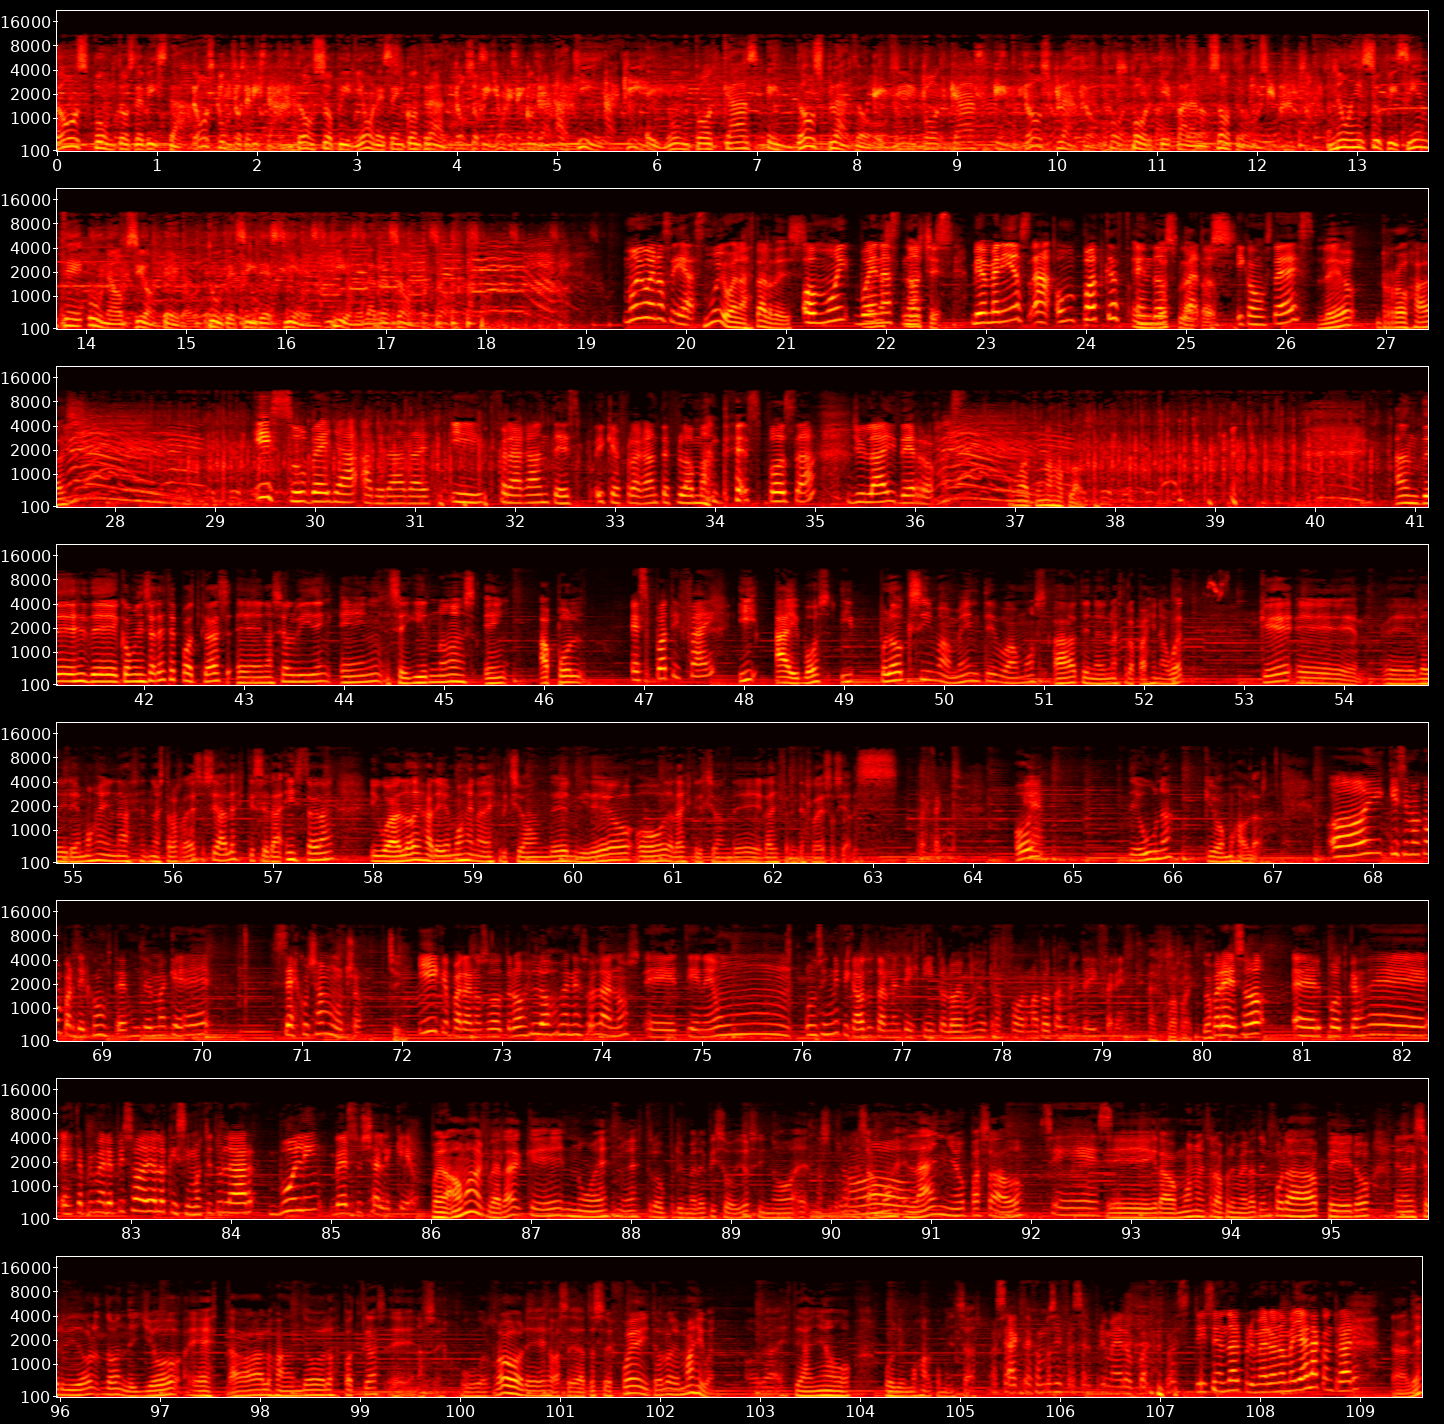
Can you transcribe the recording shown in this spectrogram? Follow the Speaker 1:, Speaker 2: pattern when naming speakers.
Speaker 1: Dos puntos de vista.
Speaker 2: Dos puntos de vista.
Speaker 1: Dos opiniones encontradas.
Speaker 2: Dos opiniones encontradas.
Speaker 1: Aquí,
Speaker 2: Aquí.
Speaker 1: en un podcast en dos platos.
Speaker 2: En un podcast en dos platos.
Speaker 1: Porque para nosotros no es suficiente una opción, pero tú decides quién tiene la razón.
Speaker 3: Muy buenos días.
Speaker 4: Muy buenas tardes.
Speaker 3: O muy buenas,
Speaker 4: Buenas
Speaker 3: noches.
Speaker 4: noches.
Speaker 3: Bienvenidos a un podcast en,
Speaker 4: En
Speaker 3: dos, platos. Y con ustedes
Speaker 4: Leo Rojas.
Speaker 3: Y su bella, adorada y fragante y que fragante, flamante esposa, Yulai de Rojas.
Speaker 4: Tómate unos aplausos. Antes de comenzar este podcast, eh, no se olviden en seguirnos en Apple
Speaker 3: Spotify,
Speaker 4: y iVoox y próximamente vamos a tener nuestra página web que eh, eh, lo diremos en las- nuestras redes sociales que será Instagram igual lo dejaremos en la descripción del video o de la descripción de las diferentes redes sociales
Speaker 3: perfecto.
Speaker 4: hoy
Speaker 3: Bien.
Speaker 4: de una que vamos a hablar
Speaker 3: Hoy quisimos compartir con ustedes un tema que se escucha mucho
Speaker 4: sí
Speaker 3: y que para nosotros los venezolanos eh, tiene un, un significado totalmente distinto, lo vemos de otra forma totalmente diferente.
Speaker 4: es correcto
Speaker 3: Por eso, el podcast de este primer episodio lo quisimos titular Bullying versus chalequeo.
Speaker 4: Bueno, vamos a aclarar que no es nuestro primer episodio, sino eh, nosotros
Speaker 3: No.
Speaker 4: comenzamos el año pasado
Speaker 3: Sí, sí.
Speaker 4: Eh, grabamos nuestra primera temporada, pero en el servidor donde yo estaba alojando los podcasts, eh, no sé, hubo errores, base de datos se fue y todo lo demás. Y bueno, ahora este año volvimos a comenzar.
Speaker 3: Exacto, es como si fuese el primero. Pues, pues estoy diciendo el primero, no me lleves la contraria.
Speaker 4: Dale.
